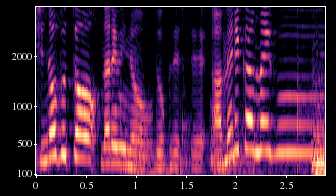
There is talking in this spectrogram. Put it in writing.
忍と。なるみの毒舌。アメリカンライフ。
